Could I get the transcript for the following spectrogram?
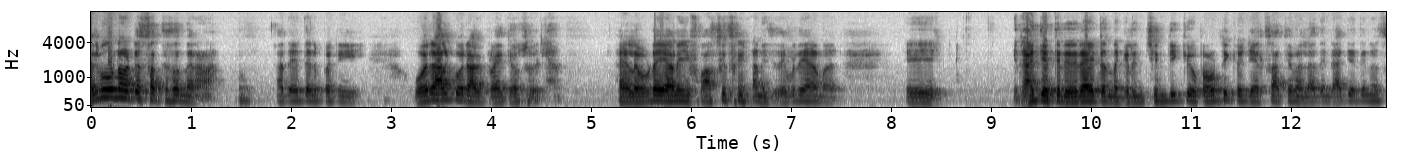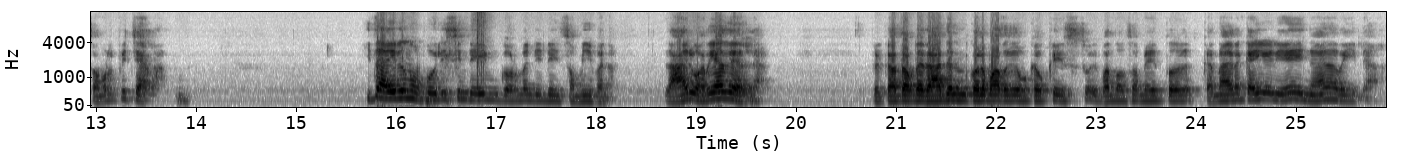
പരിപൂർണമായിട്ട് സത്യസന്ധനാണ്. അദ്ദേഹത്തിനെ പറ്റി ഒരാൾക്കും ഒരു അഭിപ്രായ വ്യത്യാസമില്ല അയാൾ എവിടെയാണ് ഈ ഫാസിസം കാണിച്ചത്? എവിടെയാണ് ഈ രാജ്യത്തിനെതിരായിട്ട് എന്തെങ്കിലും ചിന്തിക്കുകയോ പ്രവർത്തിക്കുകയോ ചെയ്യാൻ സാധ്യമല്ല. അതിന് രാജ്യത്തിന് സമർപ്പിച്ച ആളാണ് ഇതായിരുന്നു പോലീസിന്റെയും ഗവൺമെന്റിന്റെയും സമീപനം. ഇതാരും അറിയാതെയല്ല. പിൽക്കാലത്ത് അവിടെ രാജൻ കൊലപാതകമൊക്കെ ഒക്കെ വന്ന സമയത്ത് കണ്ണാരം കൈ കഴിയേ ഞാനറിയില്ല.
